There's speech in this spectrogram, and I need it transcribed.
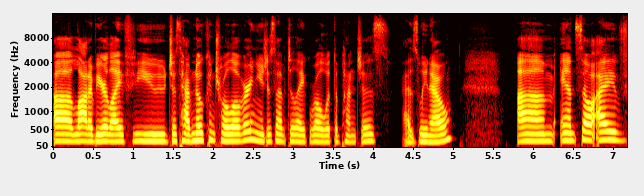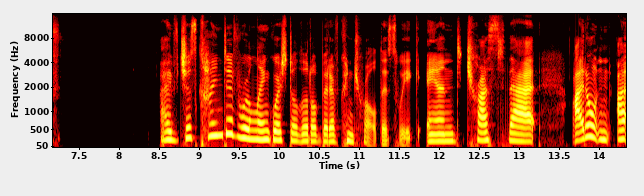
A lot of your life you just have no control over and you just have to like roll with the punches, as we know. Um, and so I've I've just kind of relinquished a little bit of control this week and trust that I don't, I,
